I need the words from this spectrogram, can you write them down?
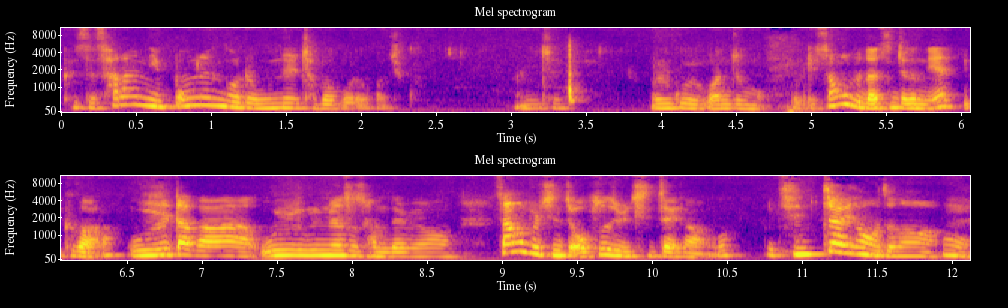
그래서 사랑니 뽑는 거를 오늘 잡아버려가지고 완전 얼굴 완전 막 여기 쌍꺼풀 나 진짜 근데 그거 알아? 울다가 울면서 잠들면 쌍꺼풀 진짜 없어지면 진짜 이상한 거? 진짜 이상하잖아. 어.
